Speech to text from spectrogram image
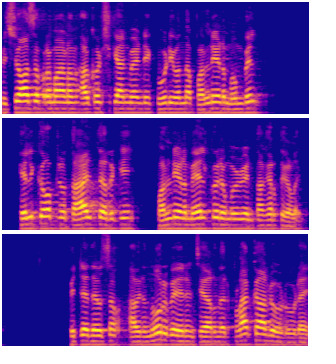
വിശ്വാസ പ്രമാണം ആഘോഷിക്കാൻ വേണ്ടി കൂടി വന്ന പള്ളിയുടെ മുമ്പിൽ ഹെലികോപ്റ്റർ താഴ്ത്തിറക്കി പള്ളിയുടെ മേൽക്കൂര മുഴുവൻ തകർത്ത് കളഞ്ഞു. പിറ്റേ ദിവസം അവർ നൂറുപേരും ചേർന്ന് ഒരു പ്ലാക്കാർഡോടുകൂടെ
